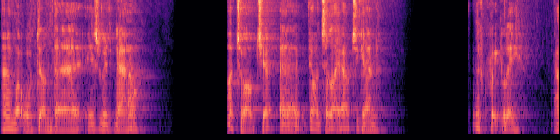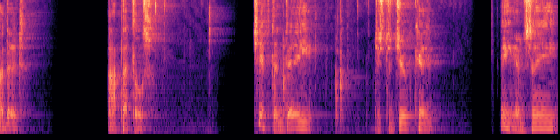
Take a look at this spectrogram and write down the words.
and what we've done there is we've now gone to object uh, gone to layout again we've quickly added our petals. Shift and D just to duplicate. E and Z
